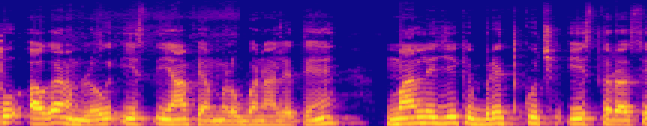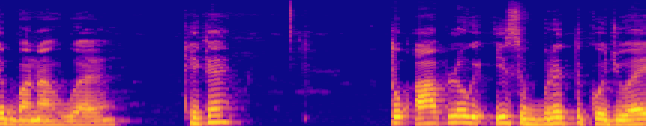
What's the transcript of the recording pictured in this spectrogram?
तो अगर हम लोग इस यहाँ पे हम लोग बना लेते हैं, मान लीजिए कि वृत्त कुछ इस तरह से बना हुआ है, ठीक है? तो आप लोग इस वृत्त को जो है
